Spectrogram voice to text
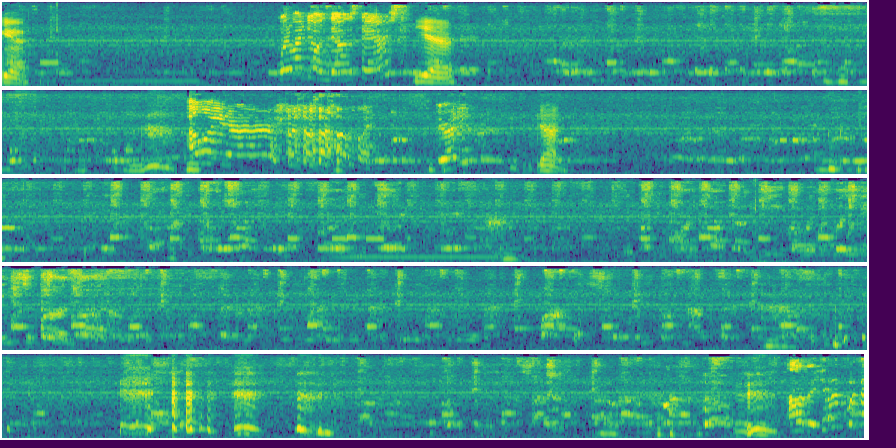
Yeah. What am I doing? Downstairs? Yeah. Elevator! you ready? God. A ver, yo me puedo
